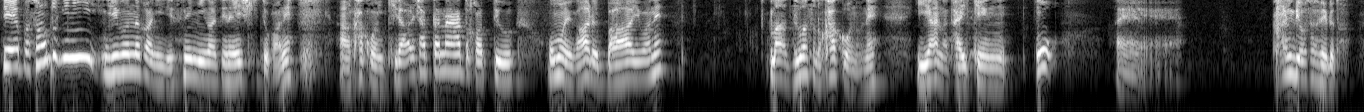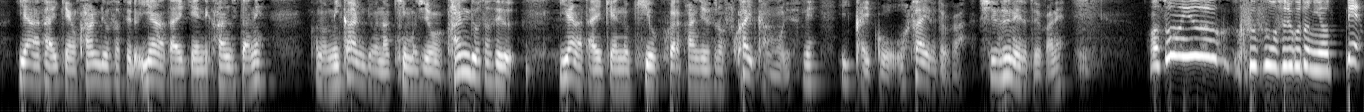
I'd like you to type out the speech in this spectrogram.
で、やっぱその時に自分の中にですね、苦手な意識とかね、あ過去に嫌われちゃったなとかっていう思いがある場合はね、まずはその過去のね、嫌な体験をえー、完了させると。嫌な体験を完了させる。嫌な体験で感じたね、この未完了な気持ちを完了させる。嫌な体験の記憶から感じるその不快感をですね、一回こう抑えるというか、沈めるというかね。まあ、そういう工夫をすることによって、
